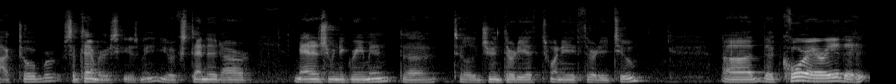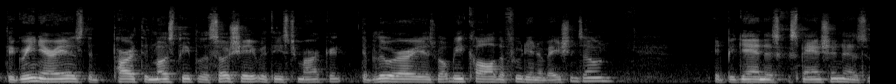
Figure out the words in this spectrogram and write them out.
October, September, excuse me, you extended our management agreement uh, till June 30th, 2032. Uh, the core area, the, the green area, is the part that most people associate with Eastern Market. The blue area is what we call the Food Innovation Zone. It began as expansion as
